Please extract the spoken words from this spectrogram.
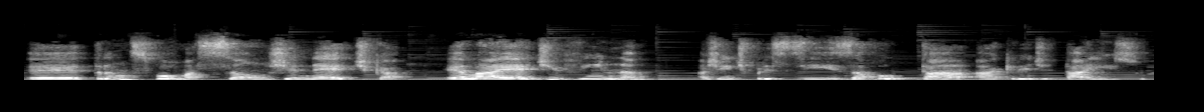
é, transformação genética, ela é divina. A gente precisa voltar a acreditar isso.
